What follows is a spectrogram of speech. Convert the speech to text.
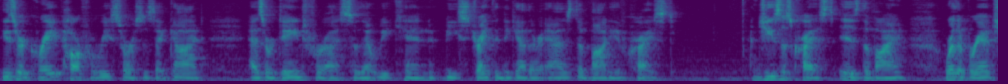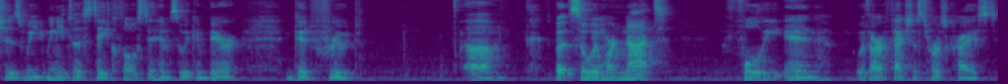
These are great, powerful resources that God has ordained for us so that we can be strengthened together as the body of Christ. Jesus Christ is the vine. We're the branches. We, we need to stay close to Him so we can bear good fruit. Um, but so when we're not fully in with our affections towards Christ,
